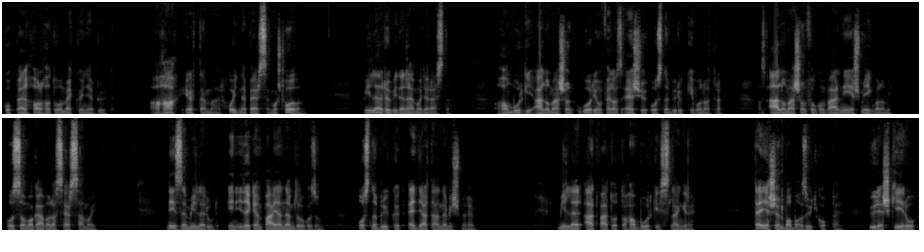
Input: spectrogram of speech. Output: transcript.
Koppel hallhatóan megkönnyebbült. Aha, értem már. Hogyne, persze. Most hol van? Miller röviden elmagyarázta. A hamburgi állomáson ugorjon fel az első osznabürükki vonatra. Az állomáson fogom várni, és még valami. Hozza magával a szerszámait. Nézze, Miller úr, én idegen pályán nem dolgozom. Osnabrücköt egyáltalán nem ismerem. Miller átváltott a hamburgi szlengre. Teljesen baba az ügykoppel. Üres kéró,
